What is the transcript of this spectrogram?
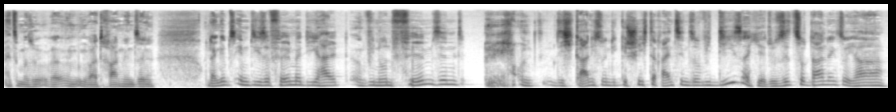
Jetzt mal so im übertragenen Sinne. Und dann gibt's eben diese Filme, die halt irgendwie nur ein Film sind und dich gar nicht so in die Geschichte reinziehen, so wie dieser hier. Du sitzt so da und denkst so, ja,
